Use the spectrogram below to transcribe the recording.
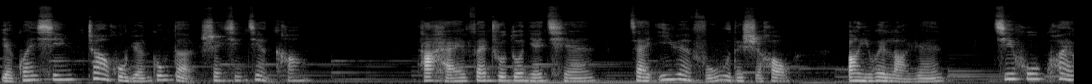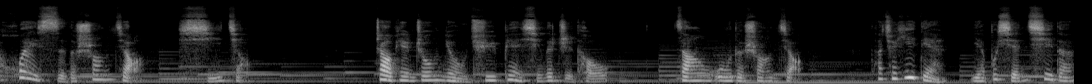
也关心照护员工的身心健康。他还翻出多年前在医院服务的时候，帮一位老人几乎快坏死的双脚洗脚。照片中扭曲变形的指头，脏污的双脚，他却一点也不嫌弃的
